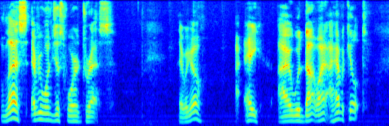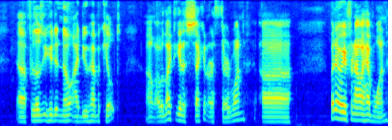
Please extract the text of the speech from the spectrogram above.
Unless everyone just wore a dress. There we go. Hey, I would not want. I have a kilt. Uh, for those of you who didn't know, I do have a kilt. Um, I would like to get a second or a third one. Uh, but anyway, for now I have one.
